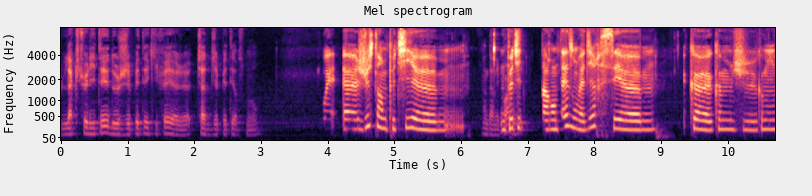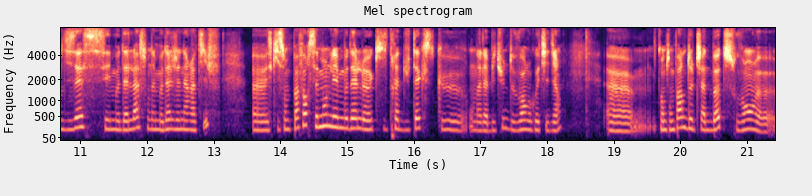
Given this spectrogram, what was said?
l'actualité de GPT qui fait chat GPT en ce moment? Ouais, juste un petit, un une petite parenthèse, on va dire, c'est comme je, comme on disait, ces modèles-là sont des modèles génératifs euh, ce qui sont pas forcément les modèles qui traitent du texte que on a l'habitude de voir au quotidien. Euh, quand on parle de chatbot, souvent, euh,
